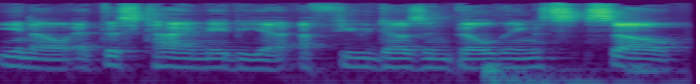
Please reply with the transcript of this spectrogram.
you know at this time maybe a, a few dozen buildings. So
